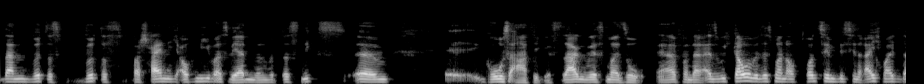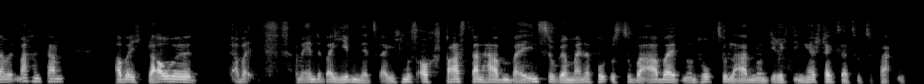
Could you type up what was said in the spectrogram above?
dann wird das, wird das wahrscheinlich auch nie was werden. Dann wird das nichts ähm, äh, Großartiges, sagen wir es mal so. Ja, von daher, also ich glaube, dass man auch trotzdem ein bisschen Reichweite damit machen kann. Aber ich glaube, aber am Ende bei jedem Netzwerk. Ich muss auch Spaß dran haben, bei Instagram meine Fotos zu bearbeiten und hochzuladen und die richtigen Hashtags dazu zu packen.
